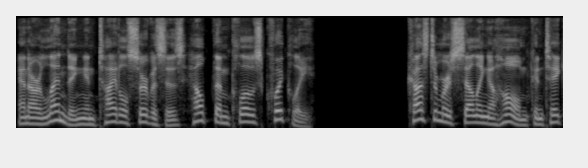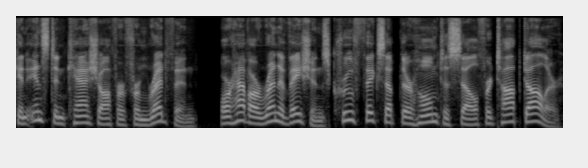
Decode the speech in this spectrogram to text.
and our lending and title services help them close quickly. Customers selling a home can take an instant cash offer from Redfin, or have our renovations crew fix up their home to sell for top dollar.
